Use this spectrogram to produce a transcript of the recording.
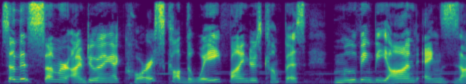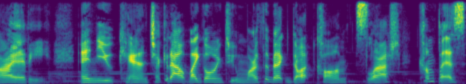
So this summer, I'm doing a course called The Wayfinder's Compass Moving Beyond Anxiety. And you can check it out by going to marthabeck.com slash compass,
